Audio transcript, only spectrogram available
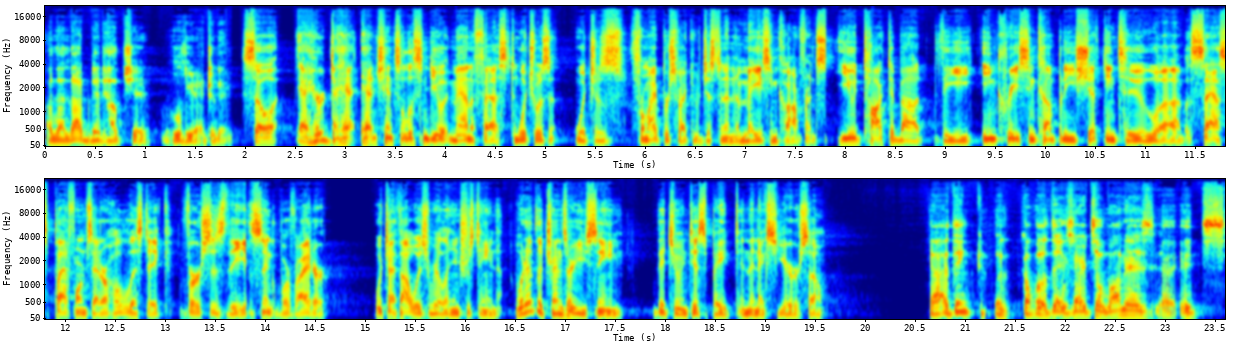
And then that did help shape who we are today. So I heard I had a chance to listen to you at Manifest, which was which is from my perspective just an amazing conference. You talked about the increase in companies shifting to uh, SaaS platforms that are holistic versus the single provider, which I thought was really interesting. What other trends are you seeing that you anticipate in the next year or so? Yeah, I think a couple of things, right? So one is uh, it's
